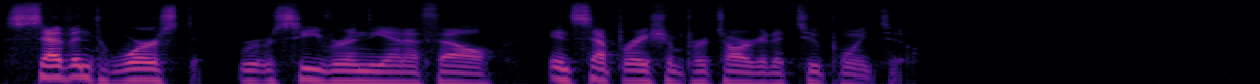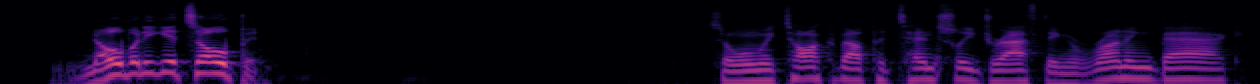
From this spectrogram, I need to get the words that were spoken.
seventh worst receiver in the NFL in separation per target at 2.2. Nobody gets open. So when we talk about potentially drafting a running back,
